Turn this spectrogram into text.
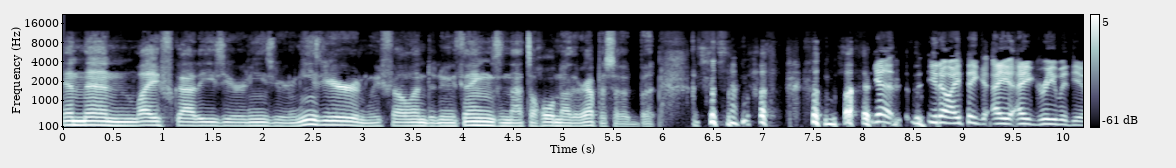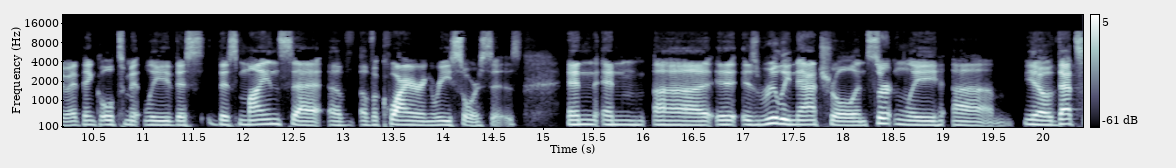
And then life got easier and easier and easier and we fell into new things and that's a whole nother episode but, but... yeah you know i think I, I agree with you i think ultimately this this mindset of of acquiring resources and and uh is really natural and certainly um you know that's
